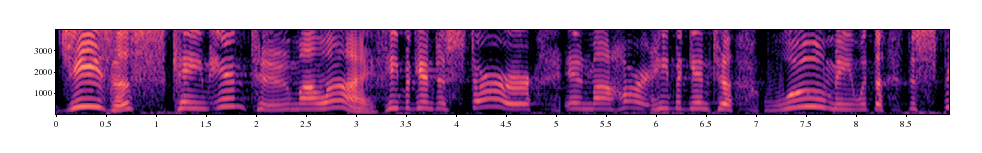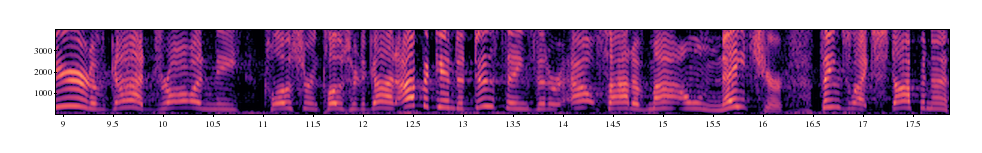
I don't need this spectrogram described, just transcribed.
Jesus came into my life. He began to stir in my heart. He began to woo me with the, the Spirit of God drawing me closer and closer to God, I begin to do things that are outside of my own nature. Things like stop in a,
